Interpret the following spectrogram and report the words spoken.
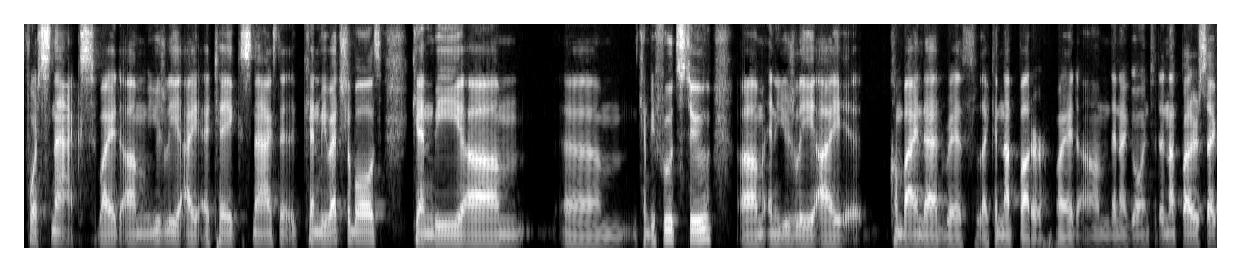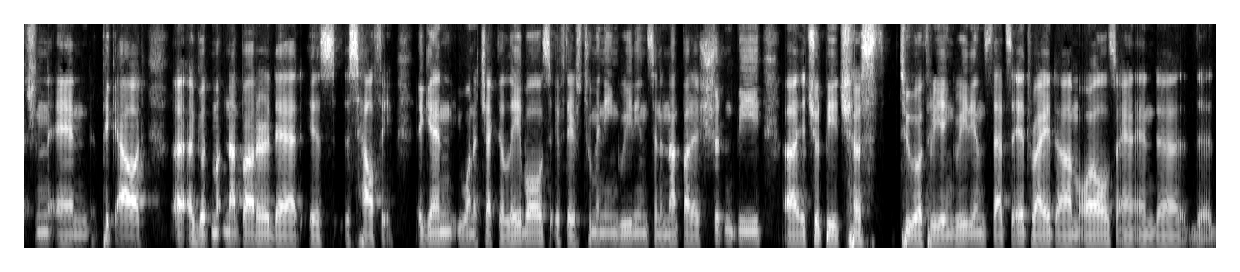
for snacks, right? Um, usually I, I, take snacks that can be vegetables, can be um, um, can be fruits too, um, and usually I combine that with like a nut butter, right? Um, then I go into the nut butter section and pick out a, a good nut butter that is is healthy. Again, you want to check the labels. If there's too many ingredients in a nut butter, shouldn't be. Uh, it should be just two or three ingredients. That's it, right? Um, oils and, and uh, the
